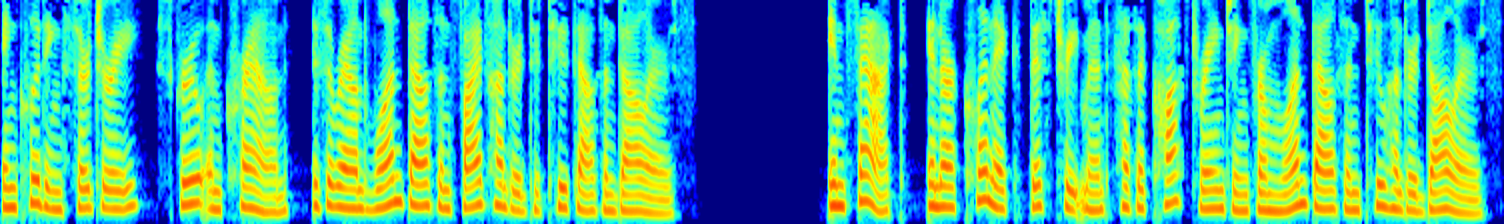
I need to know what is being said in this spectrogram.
including surgery, screw and crown, is around 1,500 to $2,000. In fact, in our clinic this treatment has a cost ranging from $1,200.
